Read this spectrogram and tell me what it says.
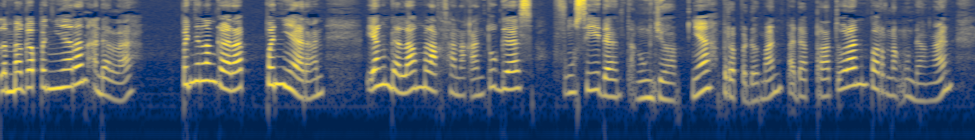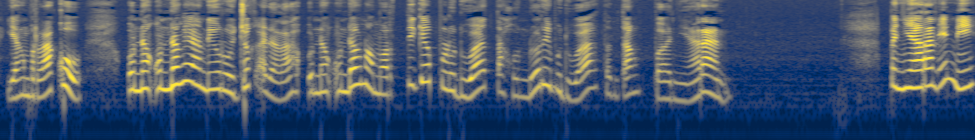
Lembaga penyiaran adalah penyelenggara penyiaran yang dalam melaksanakan tugas, fungsi, dan tanggung jawabnya berpedoman pada peraturan perundang-undangan yang berlaku. Undang-undang yang dirujuk adalah Undang-Undang Nomor 32 Tahun 2002 tentang penyiaran. Penyiaran ini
